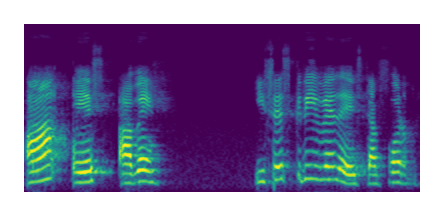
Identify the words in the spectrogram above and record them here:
A es AB y se escribe de esta forma.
